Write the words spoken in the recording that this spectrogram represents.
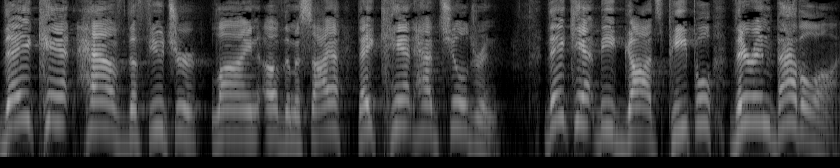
They can't have the future line of the Messiah. They can't have children. They can't be God's people. They're in Babylon.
